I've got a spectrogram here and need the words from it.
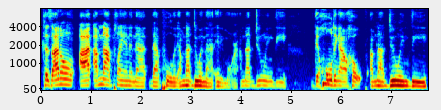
because I don't I I'm not playing in that that pool and I'm not doing that anymore. I'm not doing the the holding out hope. I'm not doing the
